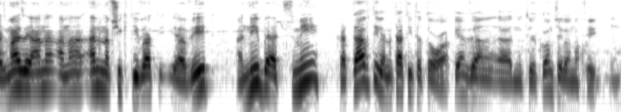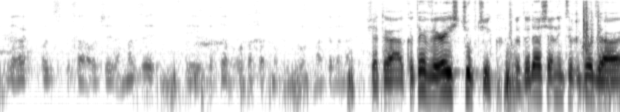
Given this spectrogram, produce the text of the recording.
אז מה זה אנא נפשי כתיבת יהבית? אני בעצמי כתבתי ונתתי את התורה, כן? זה הנוטריקון של אנוכי. רק עוד, סליחה, עוד שאלה. מה זה אה, כתב אות אחת נוטריקון? מה הכוונה? שאתה כותב ריש צ'ופצ'יק, ואתה יודע שאני צריך לקרוא את זה ר-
